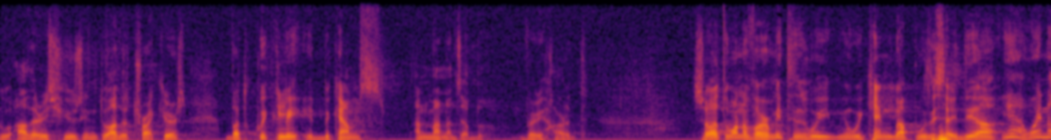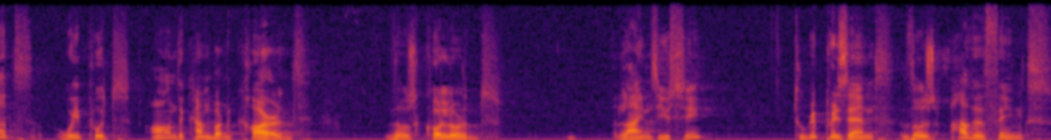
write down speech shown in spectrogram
to other issues into other trackers, but quickly it becomes unmanageable, very hard. So at one of our meetings, we, we came up with this idea, yeah, why not we put on the Kanban card those colored lines you see to represent those other things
